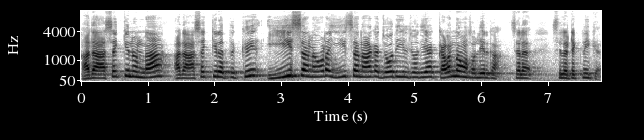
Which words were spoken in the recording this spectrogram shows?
அதை அசைக்கணும்னா அதை அசைக்கிறதுக்கு ஈசனோட ஈசனாக ஜோதியில் ஜோதியாக கலந்தவன் சொல்லியிருக்கான். சில சில டெக்னிக்கை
